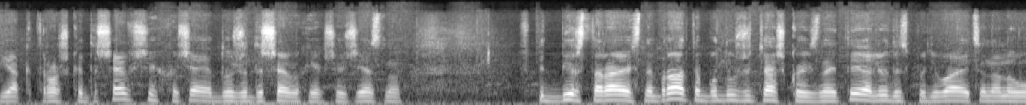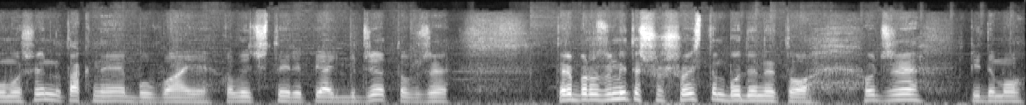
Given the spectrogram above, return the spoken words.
як трошки дешевші, хоча я дуже дешевих, якщо чесно, в підбір стараюсь не брати, бо дуже тяжко їх знайти, а люди сподіваються на нову машину. Так не буває. Коли 4-5 бюджет, то вже треба розуміти, що щось там буде не то. Отже, підемо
